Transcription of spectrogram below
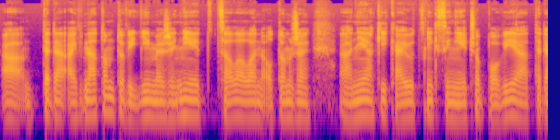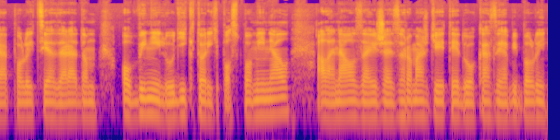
A teda aj na tomto vidíme, že nie je to celé len o tom, že nejaký kajúcnik si niečo povie a teda policia za radom obviní ľudí, ktorých pospomínal, ale naozaj, že zhromažďuje tie dôkazy, aby boli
